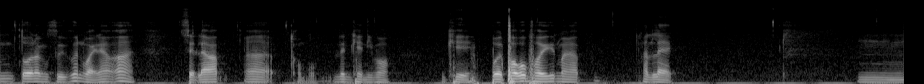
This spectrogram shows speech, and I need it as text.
ำตัวหนังสือเคลื่อนไหวนะครับอ่าเสร็จแล้วครับอ่าของผมเล่นแค่นี้พอ โอเค เปิด powerpoint ขึ้นมาครับขั้นแรก อืม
